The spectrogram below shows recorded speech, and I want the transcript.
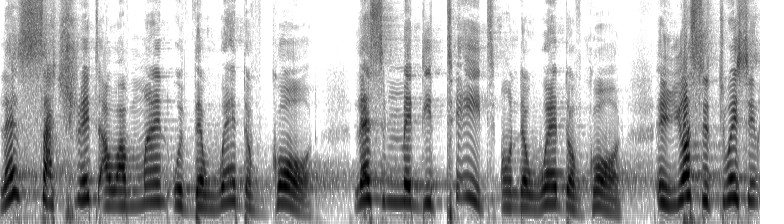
Let's saturate our mind with the Word of God. Let's meditate on the Word of God. In your situation,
